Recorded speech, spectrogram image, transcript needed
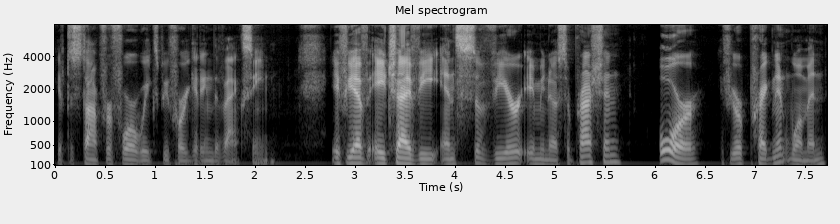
you have to stop for four weeks before getting the vaccine. If you have HIV and severe immunosuppression, or if you're a pregnant woman,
